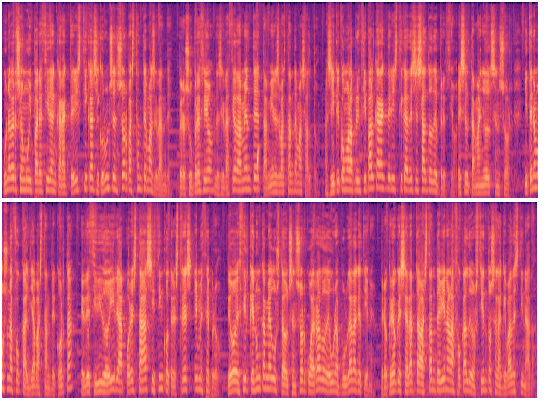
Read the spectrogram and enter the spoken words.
una versión muy parecida en características y con un sensor bastante más grande, pero su precio, desgraciadamente, también es bastante más alto. Así que como la principal característica de ese salto de precio es el tamaño del sensor y tenemos una focal ya bastante corta, he decidido ir a por esta ASI 533 MC Pro. Debo decir que nunca me ha gustado el sensor cuadrado de una pulgada que tiene, pero creo que se adapta bastante bien a la focal de 200 a la que va destinada,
